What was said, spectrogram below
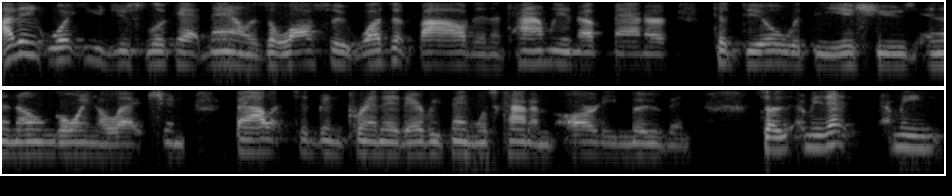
I think what you just look at now is the lawsuit wasn't filed in a timely enough manner to deal with the issues in an ongoing election. Ballots had been printed, everything was kind of already moving. So, I mean, that, I mean,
